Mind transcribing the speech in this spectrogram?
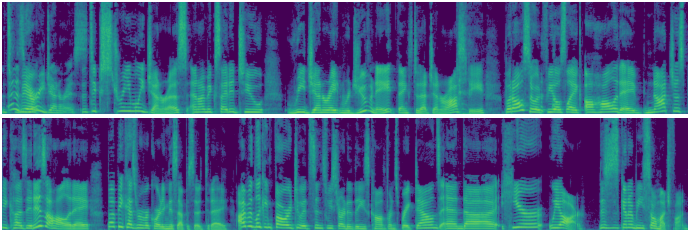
It's that is very, very, generous. It's extremely generous, and I'm excited to regenerate and rejuvenate thanks to that generosity. But also, it feels like a holiday, not just because it is a holiday, but because we're recording this episode today. I've been looking forward to it since we started these conference breakdowns, and uh, here we are. This is going to be so much fun.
